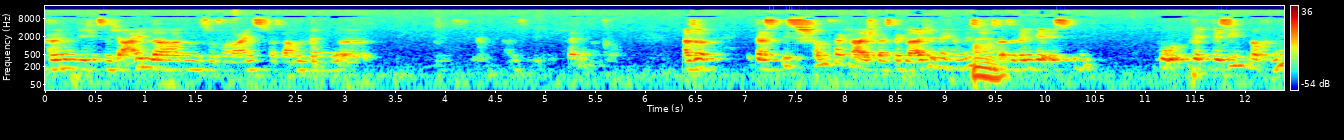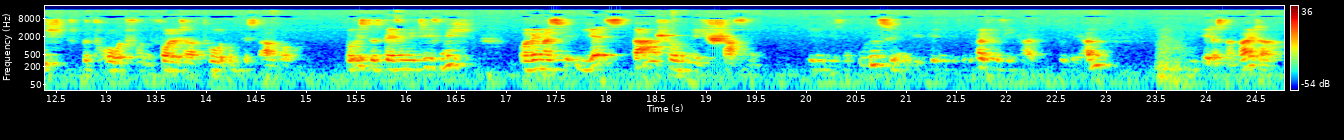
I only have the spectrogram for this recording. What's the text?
können die ich jetzt nicht einladen zur Vereinsversammlung, äh, kannst du dich nicht trennen und so. Also, das ist schon vergleichbar, das ist der gleiche Mechanismus. Mhm. Also, wenn wir es, in, wo, wir, wir sind noch nicht bedroht von Folter, Tod und Gestapo. So ist es definitiv nicht. Aber wenn wir es jetzt da schon nicht schaffen, gegen diesen Unsinn, gegen diese Übergriffigkeit zu wehren, wie geht es dann weiter?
